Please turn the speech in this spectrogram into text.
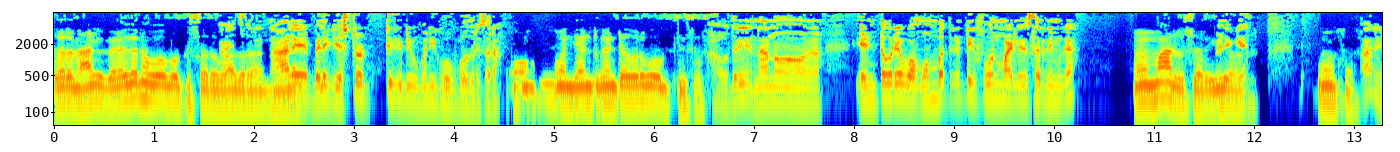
ಸರ್ ನಾಳೆ ಬೆಳಗ್ಗೆನೆ ಹೋಗ್ಬೇಕು ಸರ್ ಹೋದ್ರ ನಾಳೆ ಬೆಳಿಗ್ಗೆ ಎಷ್ಟೊತ್ತಿಗೆ ನೀವು ಮನೆಗೆ ಹೋಗ್ಬೋದ್ರಿ ಸರ್? ಒಂದ್ ಎಂಟು ಗಂಟೆವರೆಗೂ ಹೋಗ್ತೀನಿ ಸರ್. ಹೌದ್ರಿ? ನಾನು ಎಂಟೂವರೆ ಒಂಬತ್ತು ಗಂಟೆಗೆ ಫೋನ್ ಮಾಡ್ಲಿ ಸರ್ ನಿಮ್ಗೆ. ಹ್ಮ್ ಮಾಡ್ರಿ ಸರ್ ಬೆಳಿಗ್ಗೆ? ಹ್ಮ್ ಸರ್. ಹಾ ರೀ.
